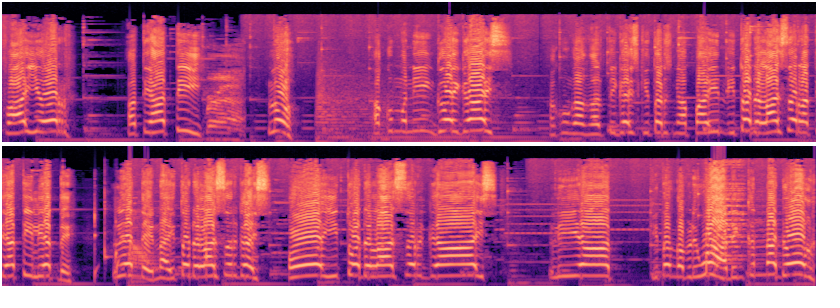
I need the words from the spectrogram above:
Fire! Hati-hati! Loh Aku meninggoy guys. Aku nggak ngerti guys kita harus ngapain. Itu ada laser hati-hati lihat deh. Lihat deh nah itu ada laser guys. Oh itu ada laser guys. Lihat Kita nggak beli. Wah ada yang kena dong.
